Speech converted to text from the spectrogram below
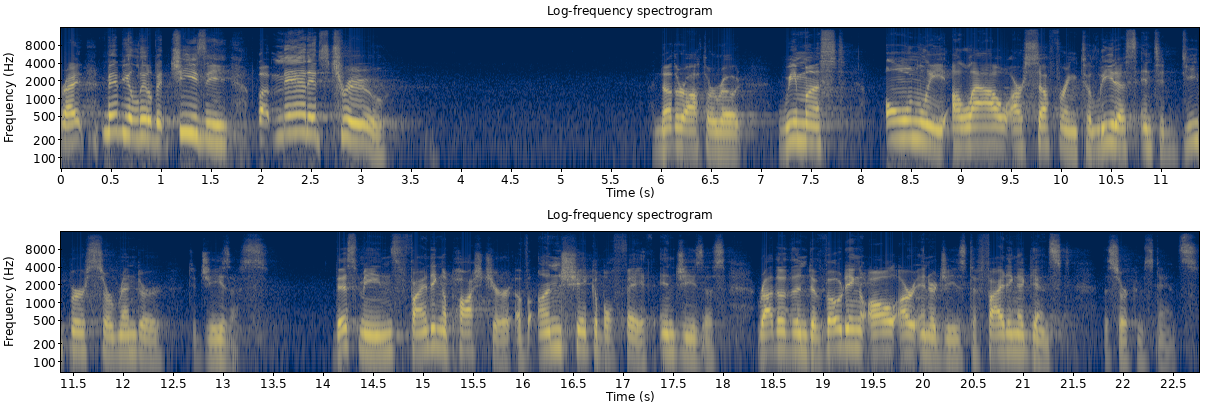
right? Maybe a little bit cheesy, but man, it's true. Another author wrote, We must only allow our suffering to lead us into deeper surrender to Jesus. This means finding a posture of unshakable faith in Jesus rather than devoting all our energies to fighting against the circumstance.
